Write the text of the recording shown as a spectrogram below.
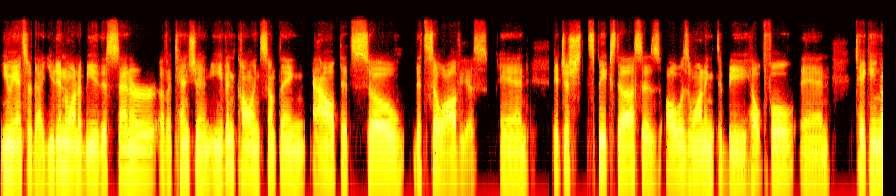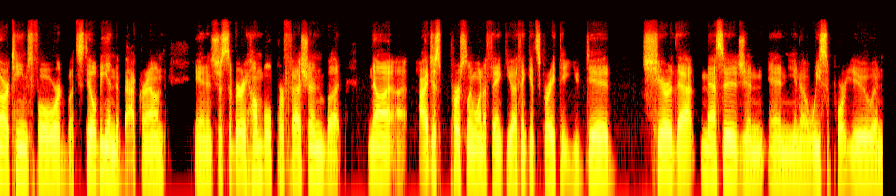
you answered that you didn't want to be the center of attention even calling something out that's so that's so obvious. And it just speaks to us as always wanting to be helpful and taking our teams forward but still be in the background and it's just a very humble profession but no i, I just personally want to thank you i think it's great that you did share that message and and you know we support you and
